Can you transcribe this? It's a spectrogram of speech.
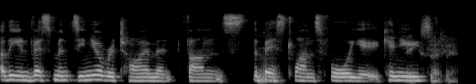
are the investments in your retirement funds the Mm. best ones for you? Can you exactly.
